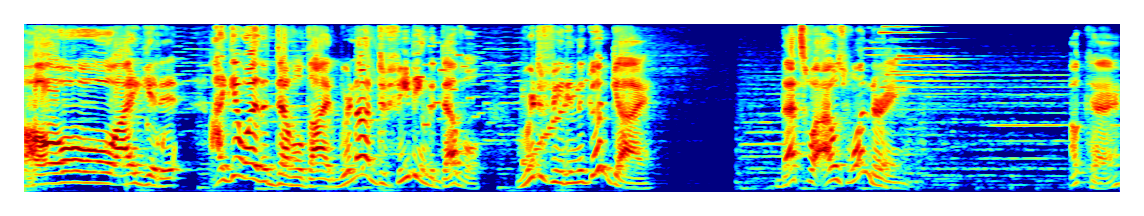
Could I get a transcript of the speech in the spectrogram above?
Oh, I get it. I get why the devil died. We're not defeating the devil. We're defeating the good guy. That's what I was wondering. Okay.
